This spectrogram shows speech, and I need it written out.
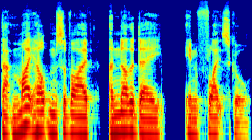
that might help them survive another day in flight school.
